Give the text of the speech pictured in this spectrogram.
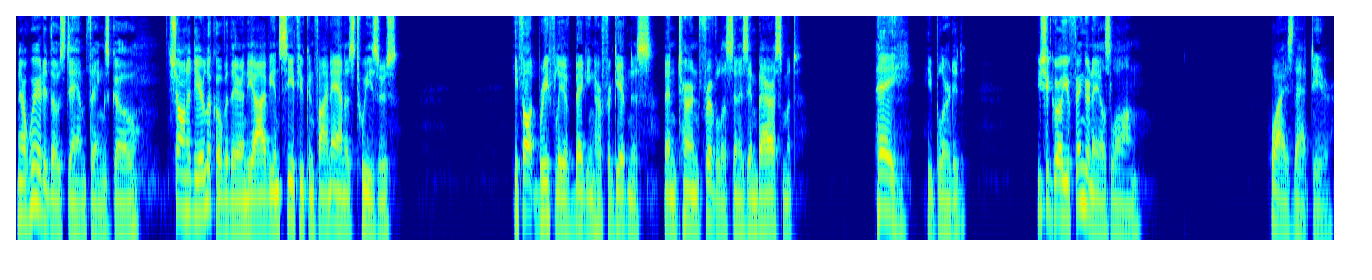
Now where did those damn things go? Shawna, dear, look over there in the ivy and see if you can find Anna's tweezers. He thought briefly of begging her forgiveness, then turned frivolous in his embarrassment. Hey, he blurted, you should grow your fingernails long. Why is that, dear?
